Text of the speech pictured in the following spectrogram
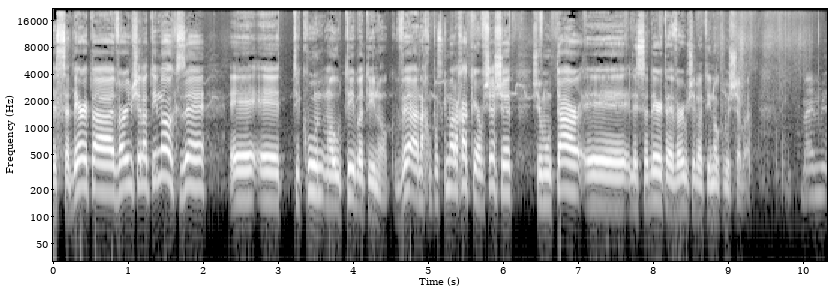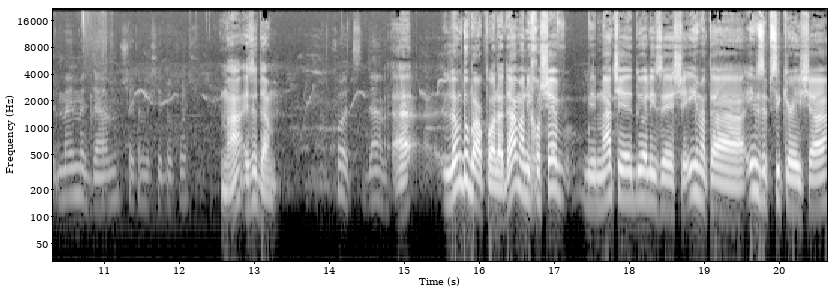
לסדר את האיברים של התינוק זה אה, אה, תיקון מהותי בתינוק, ואנחנו פוסקים הלכה כרב ששת שמותר אה, לסדר את האיברים של התינוק בשבת. מה עם- מה עם הדם שאתה מוציא בקוץ? מה? איזה דם? קוץ, דם. אה, לא מדובר פה על הדם, אני חושב, מעט שידוע לי זה שאם אתה, אם זה פסיק רישא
